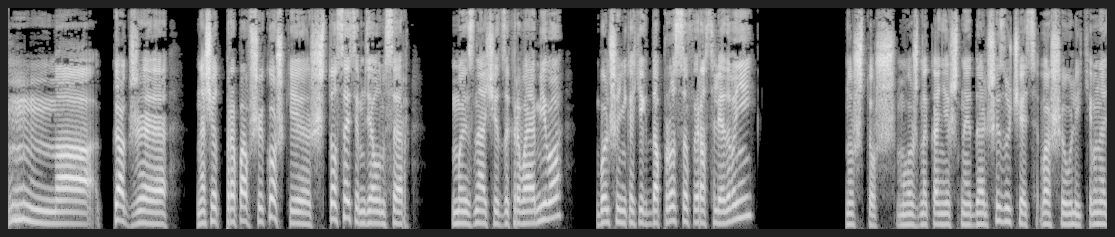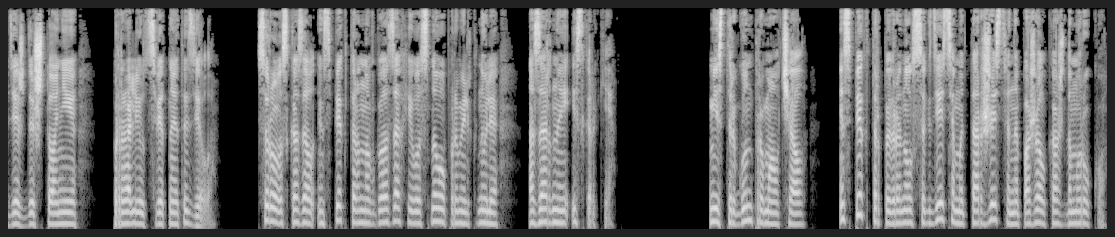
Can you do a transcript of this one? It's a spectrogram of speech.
а как же насчет пропавшей кошки? Что с этим делом, сэр? Мы, значит, закрываем его? Больше никаких допросов и расследований?» «Ну что ж, можно, конечно, и дальше изучать ваши улики в надежде, что они прольют свет на это дело», — сурово сказал инспектор, но в глазах его снова промелькнули озорные искорки. Мистер Гун промолчал. Инспектор повернулся к детям и торжественно пожал каждому руку.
